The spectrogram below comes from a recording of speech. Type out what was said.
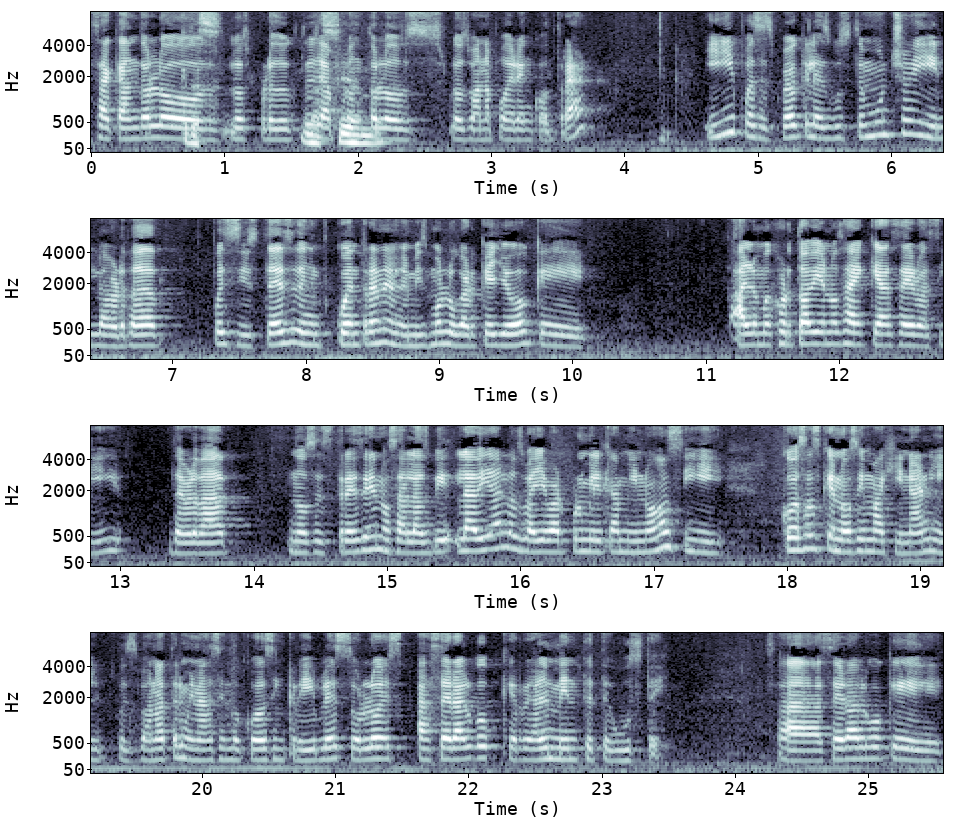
sacando los, los productos, ya pronto los, los van a poder encontrar. Y pues espero que les guste mucho y la verdad, pues si ustedes se encuentran en el mismo lugar que yo, que a lo mejor todavía no saben qué hacer o así, de verdad, no se estresen, o sea, las, la vida los va a llevar por mil caminos y cosas que no se imaginan y pues van a terminar haciendo cosas increíbles, solo es hacer algo que realmente te guste, o sea, hacer algo que,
